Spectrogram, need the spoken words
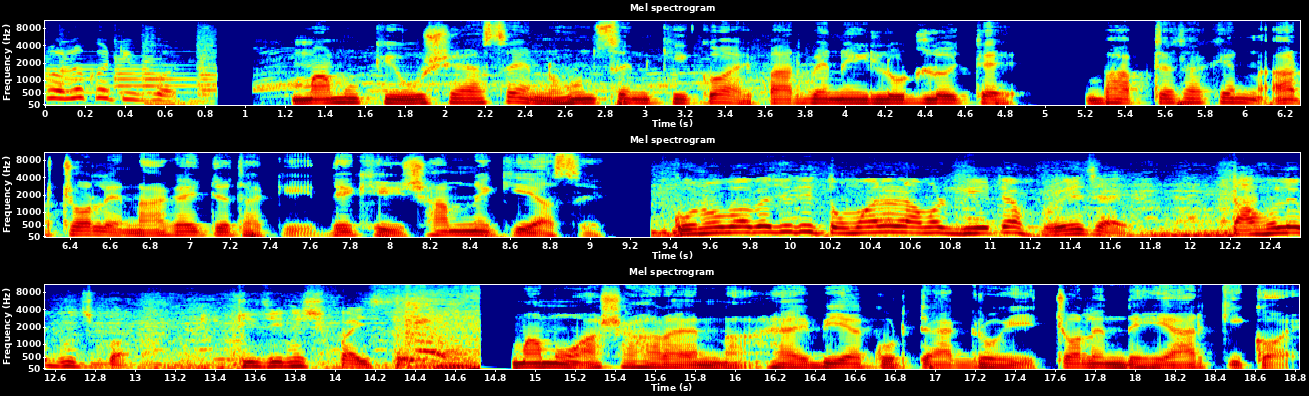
ষোলো কোটি ভোট। মামু কি উসে আছেন হুনছেন কি কয় পারবেন এই লুড লইতে ভাবতে থাকেন আর চলেন আগাইতে থাকি দেখি সামনে কি আছে। কোনোভাবে যদি তোমার আর আমার বিয়েটা হয়ে যায় তাহলে বুঝবা কি জিনিস পাইছে। মামু আশা হারায়েন না। হ্যাঁ বিয়া করতে আগ্রহী। চলেন দেখি আর কি কয়।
